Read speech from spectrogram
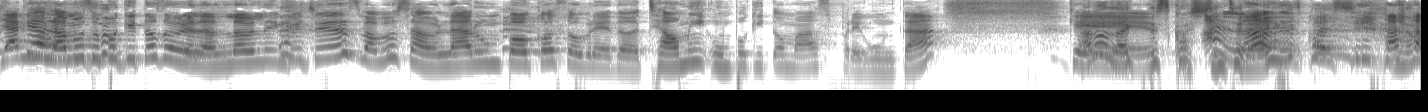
ya que hablamos un poquito sobre las love languages, vamos a hablar un poco sobre the tell me un poquito más pregunta. Que I don't like this question I today. love this question. No me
